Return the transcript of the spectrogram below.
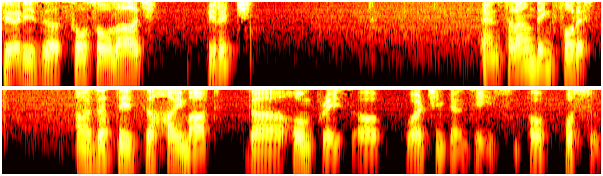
There is a so-so large village and surrounding forest. Uh, that is the Heimat, the home place of wild chimpanzees of Bossou.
